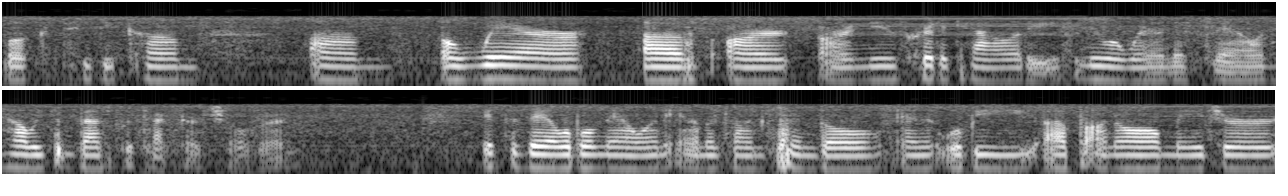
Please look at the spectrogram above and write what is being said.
book to become um, aware of our our new criticality, new awareness now, and how we can best protect our children. It's available now on Amazon Kindle, and it will be up on all major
